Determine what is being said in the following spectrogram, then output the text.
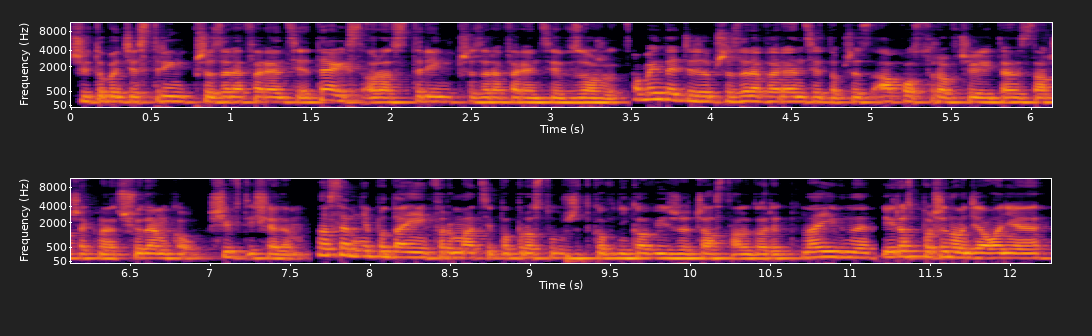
czyli to będzie string przez referencję tekst oraz string przez referencję wzorzec. Pamiętajcie, że przez referencję to przez apostrof, czyli ten znaczek nad siódemką, shift i 7. Następnie podaję informację po prostu użytkownikowi, że czas na algorytm naiwny i rozpoczynam działanie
